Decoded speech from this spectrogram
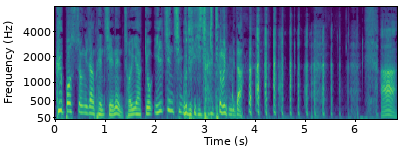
그 버스 정류장 벤치에는 저희 학교 일진 친구들이 있었기 때문입니다. 아,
